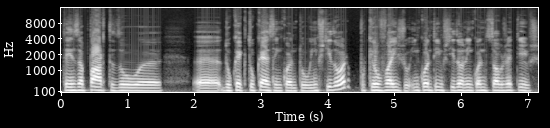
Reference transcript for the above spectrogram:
tens a parte do. Uh, do que é que tu queres enquanto investidor, porque eu vejo, enquanto investidor, enquanto objetivos,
